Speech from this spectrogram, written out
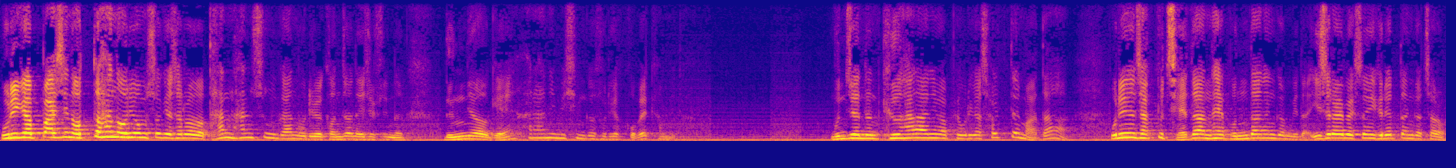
우리가 빠진 어떠한 어려움 속에서라도 단 한순간 우리를 건져내실 수 있는 능력의 하나님이신 것을 우리가 고백합니다. 문제는 그 하나님 앞에 우리가 설 때마다 우리는 자꾸 재단해 본다는 겁니다. 이스라엘 백성이 그랬던 것처럼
